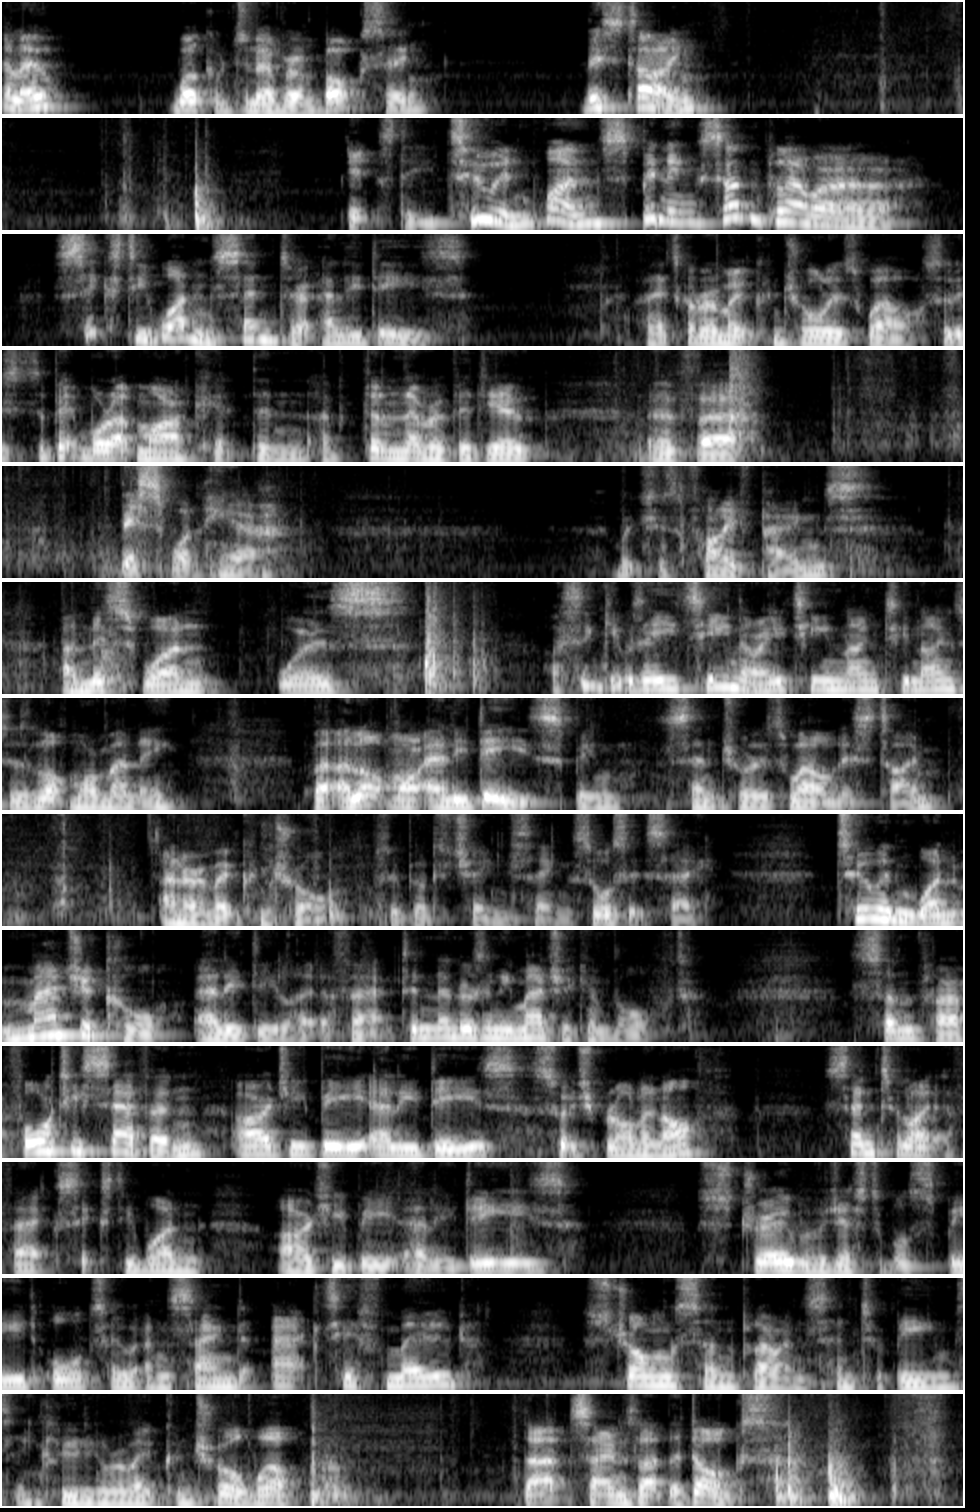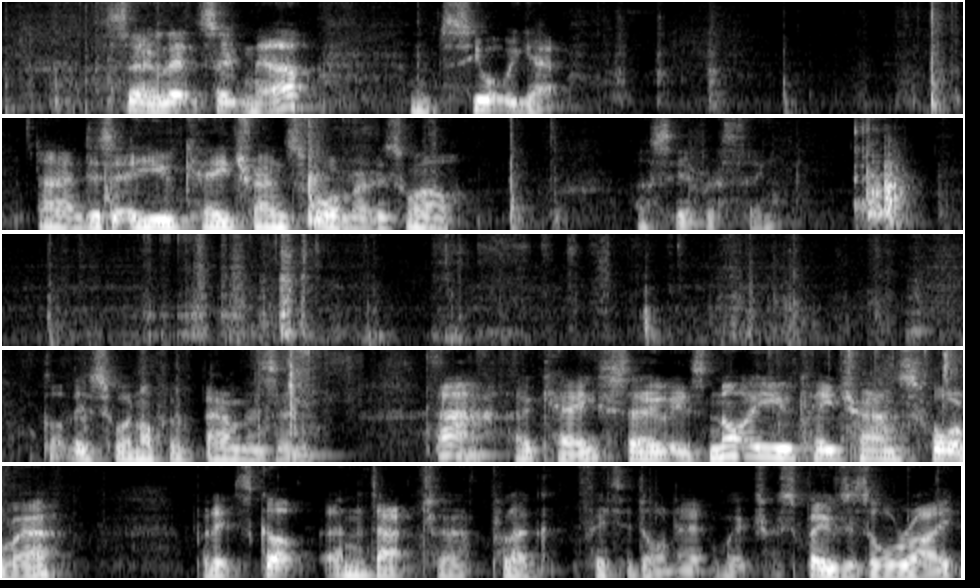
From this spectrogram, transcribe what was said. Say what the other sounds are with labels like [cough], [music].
Hello, welcome to Nova Unboxing. This time, it's the two-in-one spinning sunflower. 61 centre LEDs. And it's got a remote control as well. So this is a bit more upmarket than I've done another video of uh, this one here, which is five pounds. And this one was, I think it was 18 or 18.99, so there's a lot more money but a lot more LEDs being central as well this time and a remote control so you'll be able to change things. So what's it say? Two in one magical LED light effect. Didn't know there was any magic involved. Sunflower 47 RGB LEDs switchable on and off. Center light effect 61 RGB LEDs. Strobe with adjustable speed, auto and sound active mode. Strong sunflower and center beams including remote control. Well, that sounds like the dogs. So let's open it up and see what we get. And is it a UK transformer as well? That's the other thing. Got this one off of Amazon. Ah, okay, so it's not a UK transformer, but it's got an adapter plug fitted on it, which I suppose is alright.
